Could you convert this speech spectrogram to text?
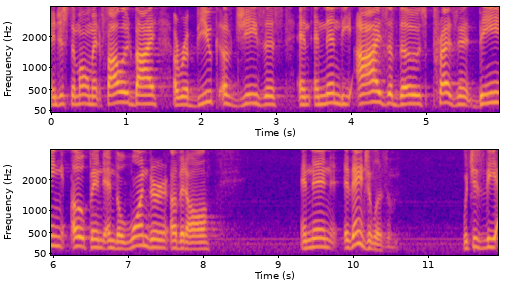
in just a moment, followed by a rebuke of Jesus, and, and then the eyes of those present being opened and the wonder of it all. And then evangelism, which is the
